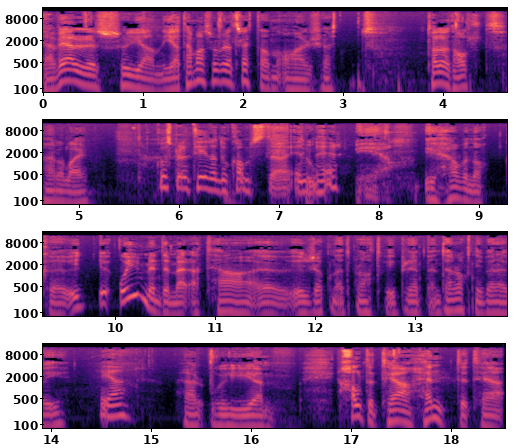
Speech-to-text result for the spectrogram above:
Det var så jan. Ja, det mig så väl 13 år kött. Tala ett halvt här alla. Hur spelar till att du komst in här? Ja, jag har nog oj men det mer att ha jag ett prat vi preppen där och ni bara vi. Ja. Här vi halte til hente til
